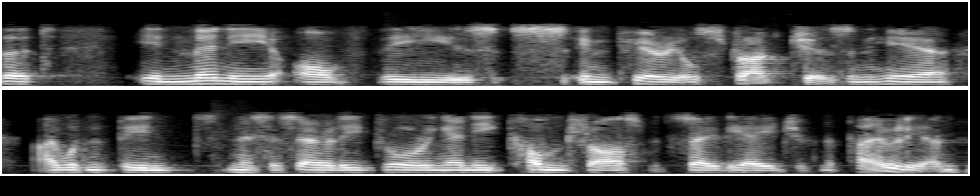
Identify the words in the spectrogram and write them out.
that in many of these imperial structures, and here I wouldn't be necessarily drawing any contrast with, say, the age of Napoleon.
